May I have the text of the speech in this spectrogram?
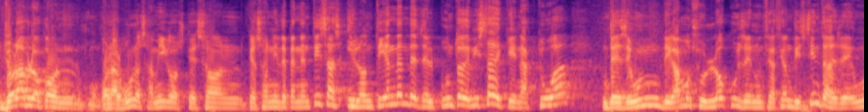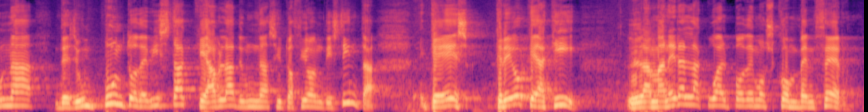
yo lo hablo con, algunos amigos que son, que son independentistas y lo entienden desde el punto de vista de quien actúa desde un, digamos, un locus de enunciación distinta, desde, una, desde un punto de vista que habla de una situación distinta, que es, creo que aquí la manera en la cual podemos convencer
